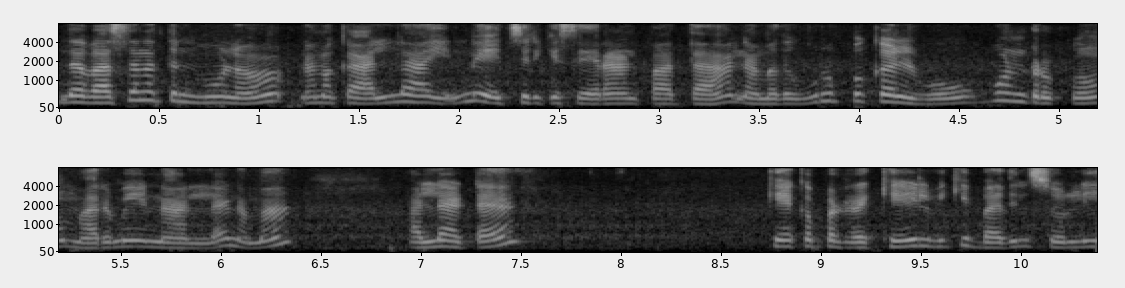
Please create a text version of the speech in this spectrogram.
இந்த வசனத்தின் மூலம் நமக்கு அல்லாஹ் என்ன எச்சரிக்கை செய்கிறான்னு பார்த்தா நமது உறுப்புகள் ஒவ்வொன்றுக்கும் மறுமை நாளில் நம்ம அல்லாட்ட கேட்கப்படுற கேள்விக்கு பதில் சொல்லி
